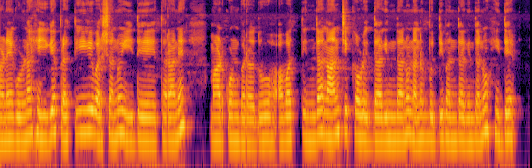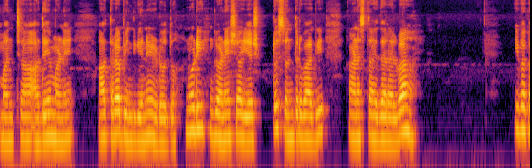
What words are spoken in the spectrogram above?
ಮಣೆಗಳ್ನ ಹೀಗೆ ಪ್ರತಿ ವರ್ಷವೂ ಇದೇ ಥರನೇ ಮಾಡ್ಕೊಂಡು ಬರೋದು. ಅವತ್ತಿಂದ ನಾನು ಚಿಕ್ಕವಳಿದ್ದಾಗಿಂದನೂ, ನನಗೆ ಬುದ್ಧಿ ಬಂದಾಗಿಂದನೂ ಇದೇ ಮಂಚ, ಅದೇ ಮಣೆ, ಆ ಥರ ಬಿಂದಿಗೆನೇ ಇಡೋದು. ನೋಡಿ, ಗಣೇಶ ಎಷ್ಟು ಸುಂದರವಾಗಿ ಕಾಣಿಸ್ತಾ ಇದ್ದಾರಲ್ವಾ ಇವಾಗ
